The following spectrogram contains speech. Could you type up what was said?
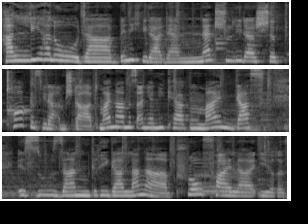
Hallo, da bin ich wieder. Der Natural Leadership Talk ist wieder am Start. Mein Name ist Anja Niekerken. Mein Gast ist Susanne Grieger-Langer, Profiler ihres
